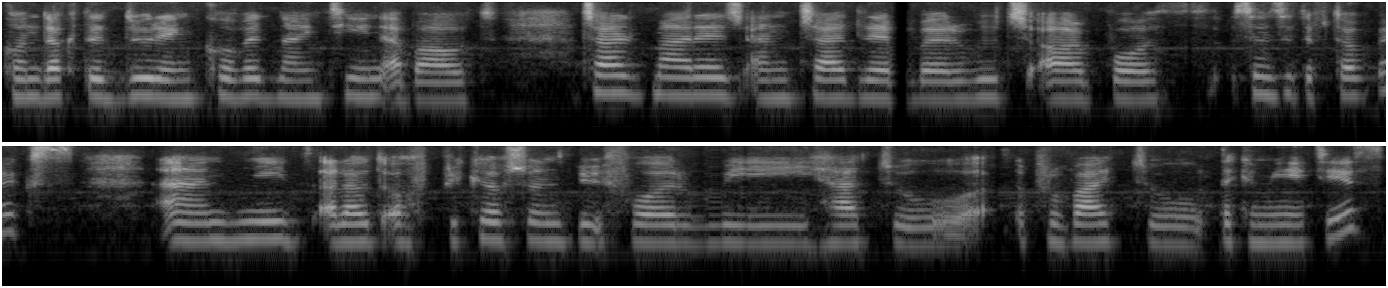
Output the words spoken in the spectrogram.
conducted during COVID-19 about child marriage and child labor, which are both sensitive topics and needs a lot of precautions before we had to provide to the communities.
